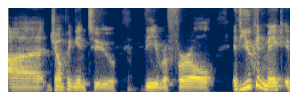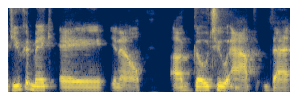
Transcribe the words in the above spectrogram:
uh, jumping into the referral if you can make if you could make a you know a go-to app that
